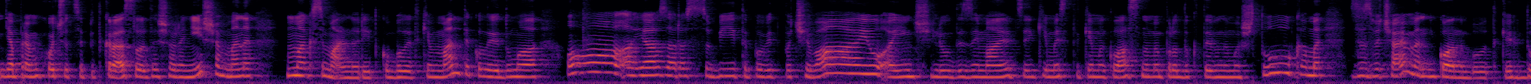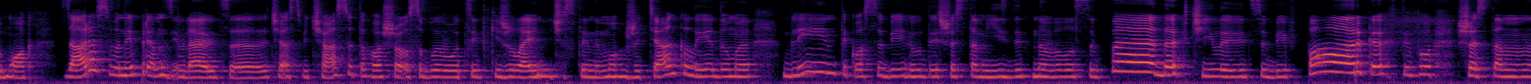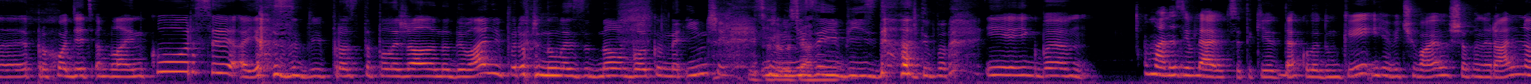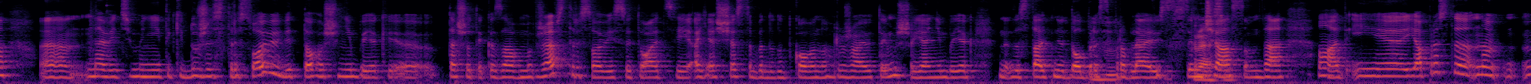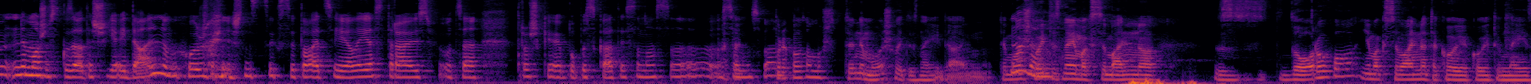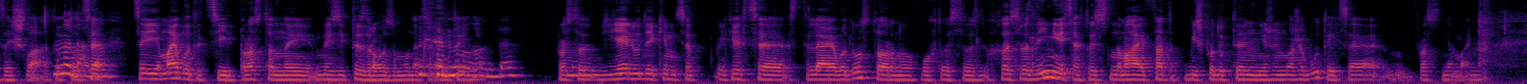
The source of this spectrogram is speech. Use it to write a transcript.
я прям хочу це підкреслити, що раніше в мене максимально рідко були такі моменти, коли я думала, о, а я зараз собі типу відпочиваю, а інші люди займаються якимись такими класними продуктивними штуками. Зазвичай в мене ніколи не було таких думок. Зараз вони прям з'являються час від часу, того що особливо ці такі жилейні частини мого життя, коли я думаю, блін, тако собі люди щось там їздять на велосипедах, чілають собі в парках, типу, щось там е, проходять онлайн-курси, а я собі просто полежала на дивані, перевернулася з одного боку на інший, і, і мені заїбісь. Да, типу, І якби. У мене з'являються такі деколи думки, і я відчуваю, що вони реально навіть мені такі дуже стресові від того, що ніби як е, те, що ти казав, ми вже в стресовій ситуації, а я ще себе додатково нагружаю тим, що я ніби як недостатньо добре mm-hmm. справляюсь з цим Стресом. часом. Да. От, І я просто ну, не можу сказати, що я ідеально виходжу, звісно, з цих ситуацій, але я стараюсь оце трошки попускати сама саму себе. Прикол тому, що ти не можеш вийти з неї ідеально. Ти можеш ну, вийти да. з неї максимально здорово і максимально такою, якою ти в неї зайшла. Ну тобто, ну, це да. це і має бути ціль, просто не не зійти з розуму на карантині. Ну, да. Просто mm. є люди, яким це яких це стріляє в одну сторону, бо хтось хтось розлінюється, хтось намагається стати більш продуктивним, ніж він може бути, і це просто нормально.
